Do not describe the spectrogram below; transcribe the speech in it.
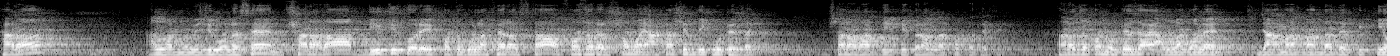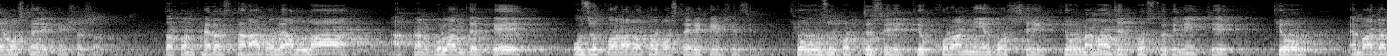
কারণ আল্লাহ নবীজি বলেছেন, সারা রাত ডিউটি করে কতগুলা ফেরস্তা ফজরের সময় আকাশের দিকে উঠে যায়। সারা রাত ডিউটি করে আল্লাহর পক্ষ থেকে। তারা যখন উঠে যায়, আল্লাহ বলেন যে আমার বান্দাদেরকে কি অবস্থায় রেখে এসেছ? তখন ফেরজ তারা বলে, আল্লাহ, আপনার গোলামদেরকে উজু করারত অবস্থায় রেখে এসেছি। কেউ উজু করতেছে, কেউ কোরআন নিয়ে বসছে, কেউ নামাজের প্রস্তুতি নিচ্ছে, কেউ এবাদত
